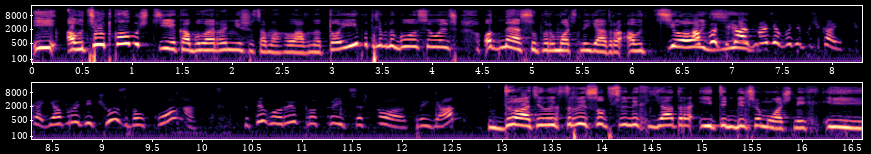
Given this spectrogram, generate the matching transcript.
І, а оцій от колбочці, яка була раніше сама головна, то їй потрібно було всього лиш одне супермощне ядро, а в А цьому... почекай, вроді, вроді, почекай, почекай. Я вроді чув з балкона, що ти говорив про три. Це що, три ядра? Да, цілих три собственних ядра і тим більше мощних. І...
